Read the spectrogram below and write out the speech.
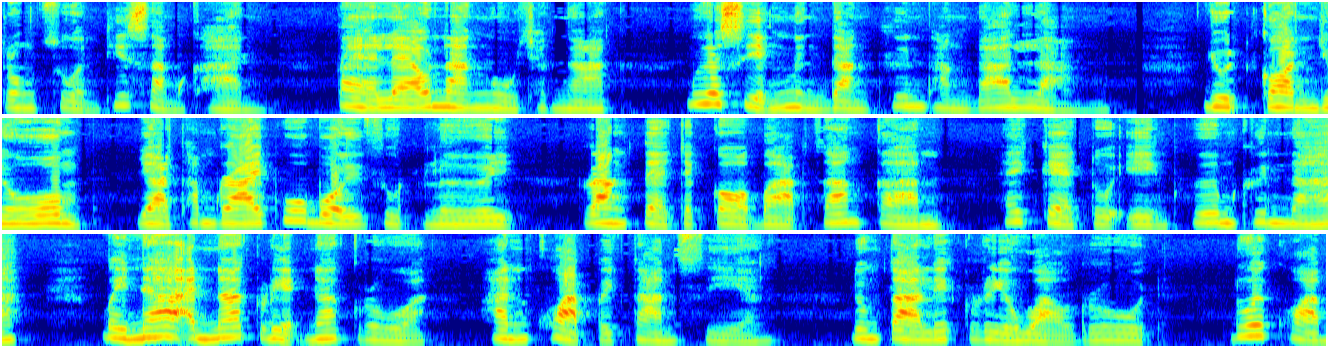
ตรงส่วนที่สำคัญ แต่แล้วนางงูชะงัก เมื่อเสียงหนึ่งดังขึ้นทางด้านหลัง หยุดก่อนโยม อย่าทำร้ายผู้บริสุทธิ์เลยรังแต่จะก่อบาปสร้างกรรม ให้แก่ตัวเองเพิ่มขึ้นนะ ใบหน้าอันน่าเกลียดน่ากลัว หันขวับไปตามเสียง ดวงตาเล็กเรียววาวโรดด้วยความ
